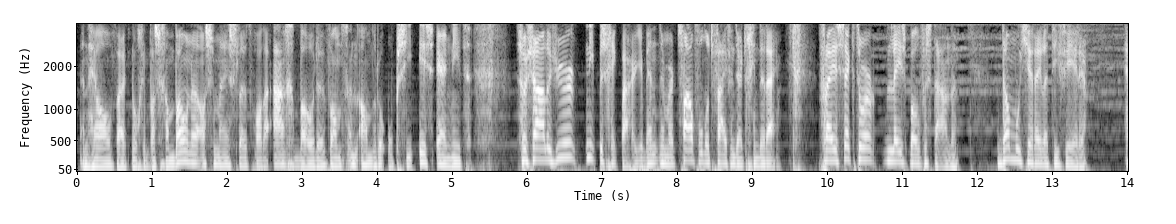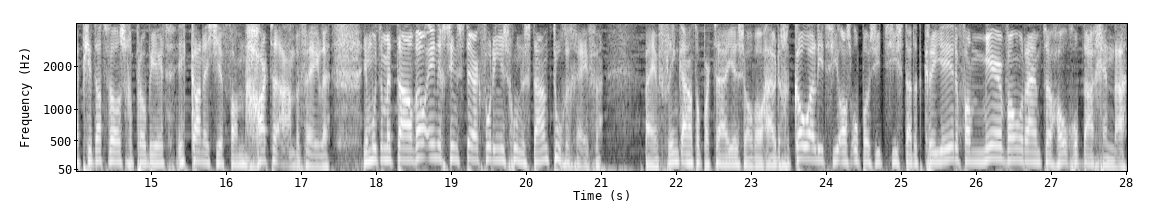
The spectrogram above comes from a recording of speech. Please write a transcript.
Een hel waar ik nog in was gaan wonen als ze mij een sleutel hadden aangeboden, want een andere optie is er niet. Sociale huur niet beschikbaar. Je bent nummer 1235 in de rij. Vrije sector, lees bovenstaande. Dan moet je relativeren. Heb je dat wel eens geprobeerd? Ik kan het je van harte aanbevelen. Je moet er met taal wel enigszins sterk voor in je schoenen staan, toegegeven. Bij een flink aantal partijen, zowel huidige coalitie als oppositie, staat het creëren van meer woonruimte hoog op de agenda.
